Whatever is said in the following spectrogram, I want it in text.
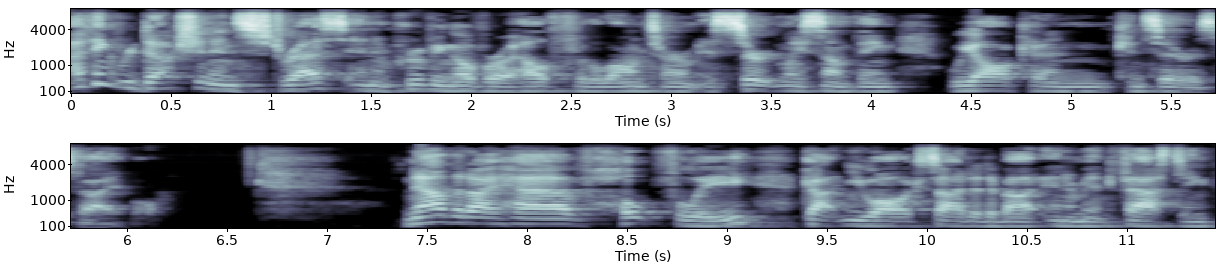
I think reduction in stress and improving overall health for the long term is certainly something we all can consider as valuable. Now that I have hopefully gotten you all excited about intermittent fasting,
